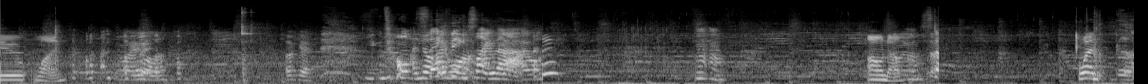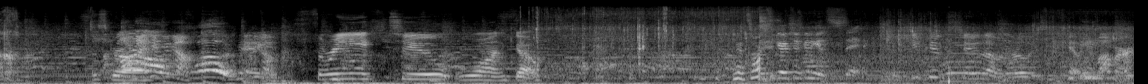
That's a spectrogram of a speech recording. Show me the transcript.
Two, one. Wait, hold on. Okay. You don't I know, say I things won't, like I that. won't, I Oh no. When? This girl. Alright, here we go. Whoa. Here we go. Three, two, one, go. It's hard. I'm scared she's gonna get sick. You do too, that was really a bummer.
